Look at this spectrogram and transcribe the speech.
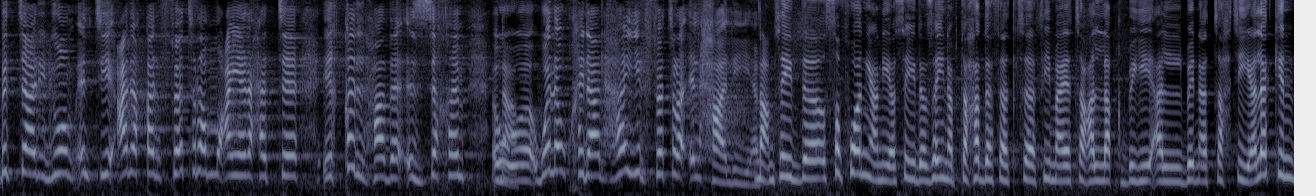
بالتالي اليوم أنت على الأقل فترة معينة حتى يقل هذا الزخم نعم. ولو خلال هاي الفترة الحالية. نعم سيد صفوان يعني السيدة زينب تحدثت فيما يتعلق بالبنى التحتية لكن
